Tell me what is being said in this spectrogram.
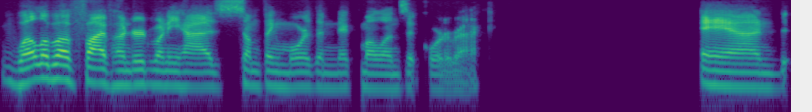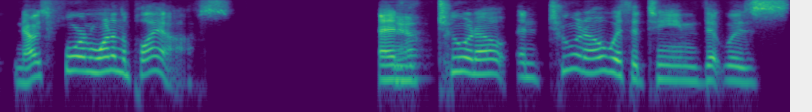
well above 500 when he has something more than Nick Mullens at quarterback. And now he's 4 and 1 in the playoffs. And Yeah. 2 and 0 and 2 and 0 with a team that was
